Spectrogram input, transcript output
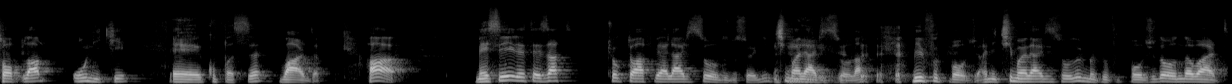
toplam 12 e, kupası vardı. Ha mesleğiyle tezat çok tuhaf bir alerjisi olduğunu söyleyeyim. Çim alerjisi olan bir futbolcu. Hani çim alerjisi olur mu bir futbolcuda? Onda vardı.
